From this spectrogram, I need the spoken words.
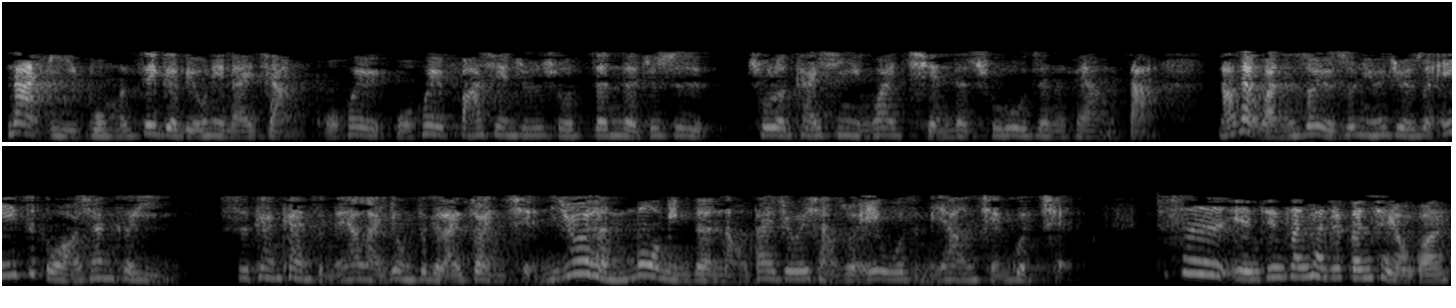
那以我们这个流年来讲，我会我会发现就是说真的就是。除了开心以外，钱的出路真的非常大。然后在玩的时候，有时候你会觉得说，哎，这个我好像可以试看看怎么样来用这个来赚钱。你就会很莫名的脑袋就会想说，哎，我怎么样钱滚钱？就是眼睛睁开就跟钱有关，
